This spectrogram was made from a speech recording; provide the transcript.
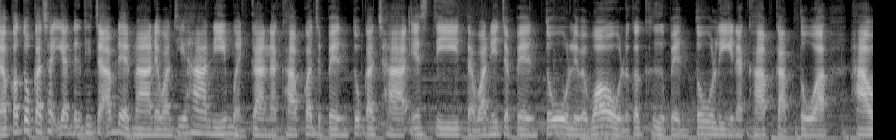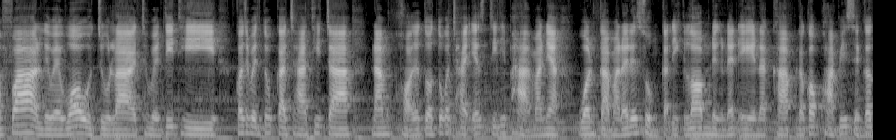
แล้วก็ตู้กาชาอีกอันหนึ่งที่จะอัปเดตมาในวันที่ 5 นี้เหมือนกันนะครับ ก็จะเป็นตู้กาชา SD แต่ว่านี้จะเป็นตู้ Revival หรือก็คือเป็นตู้รีนะครับ กับตัว h a l f a Revival July 20 t ก็จะเป็นตู้กาชาที่จะนำของจากตัวตู้กาชา SD ที่ผ่านมาเนี่ยวนกลับมาได้ได้สุ่มกันอีกรอบหนึ่งนั่นเองนะครับ แล้วก็ความพิเศษก็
